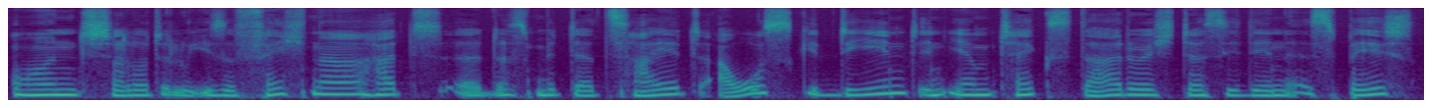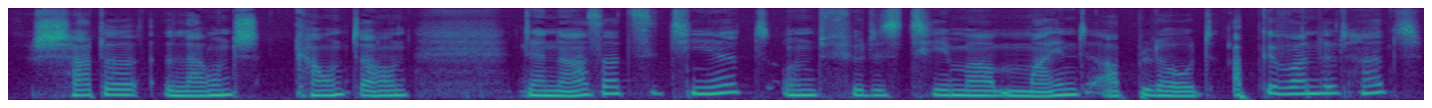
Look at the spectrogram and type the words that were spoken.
Und Charlotte Luise Fechner hat äh, das mit der Zeit ausgedehnt in ihrem Text dadurch, dass sie den Space Shuttle Launch Countdown der NASA zitiert und für das Thema Mind Upload abgewandelt hat.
